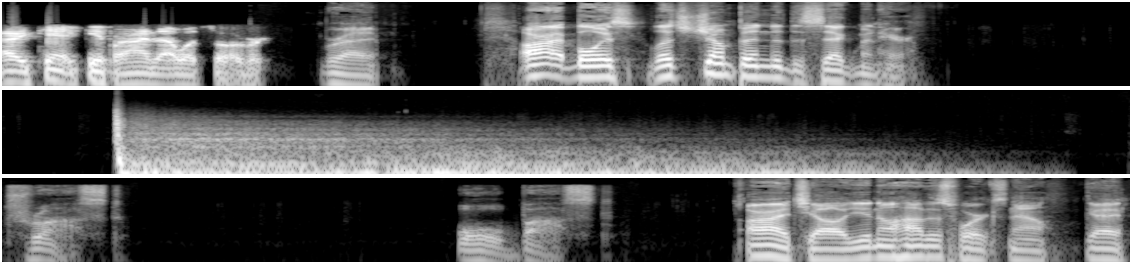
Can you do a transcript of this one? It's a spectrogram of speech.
I can't get behind that whatsoever. right. All right, boys, let's jump into the segment here. Trust or bust. All right, y'all. You know how this works now. Okay.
